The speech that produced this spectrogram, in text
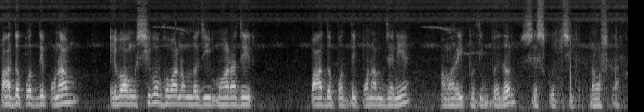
পাদপদ্মে প্রণাম এবং শিবভবানন্দজি মহারাজের পাদপদ্মে প্রণাম জানিয়ে আমার এই প্রতিবেদন শেষ করছি। নমস্কার।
